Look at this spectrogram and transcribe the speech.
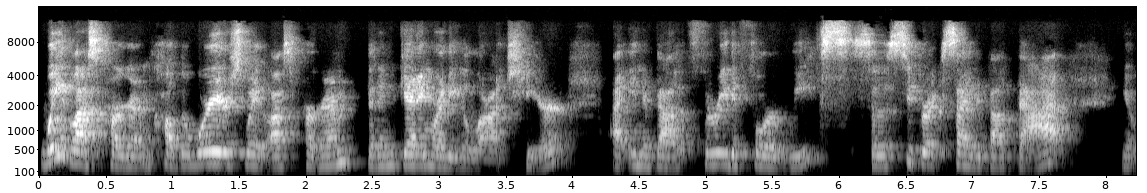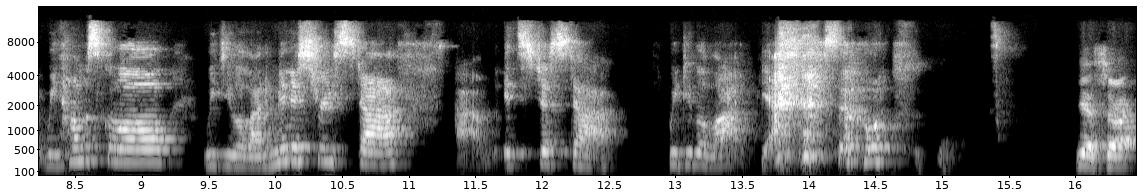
weight loss program called the Warriors Weight Loss Program that I'm getting ready to launch here uh, in about three to four weeks. So super excited about that. You know, we homeschool, we do a lot of ministry stuff. Um, it's just uh, we do a lot, yeah. so yeah. So, I,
